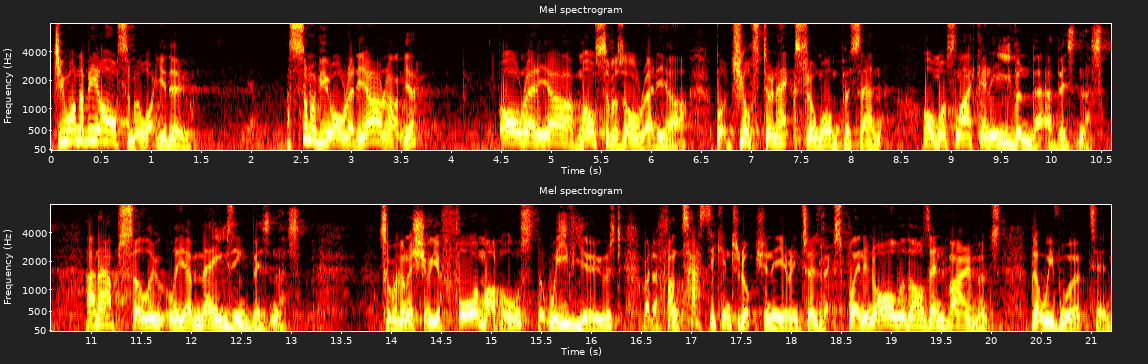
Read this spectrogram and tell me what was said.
Do you want to be awesome at what you do? Yeah. Some of you already are, aren't you? Already are. Most of us already are. But just an extra 1%, almost like an even better business, an absolutely amazing business. So we're going to show you four models that we've used. We had a fantastic introduction here in terms of explaining all of those environments that we've worked in.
